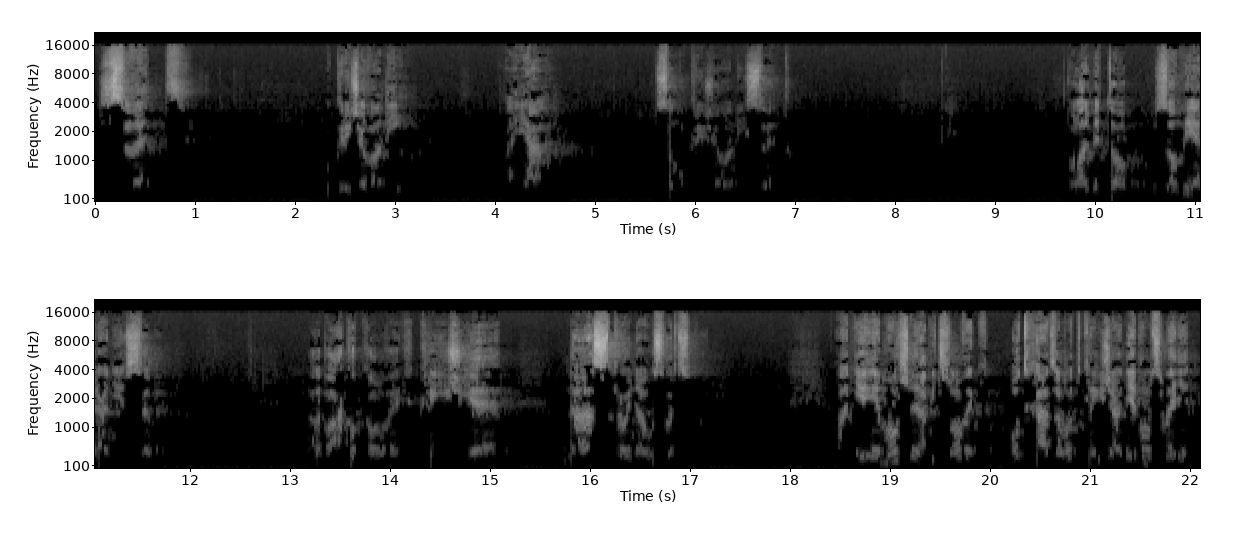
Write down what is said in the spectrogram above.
svet ukrižovaný a ja som ukrižovaný svet. Volajme to zomieranie sebe. Alebo akokoľvek, kríž je nástroj na usmrcenie. A nie je možné, aby človek odchádzal od kríža a nebol zmenený.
